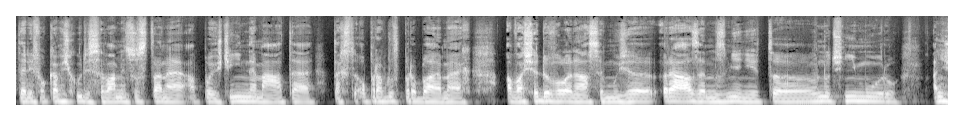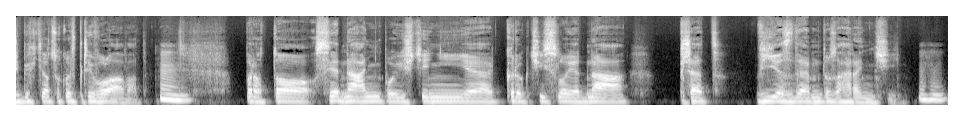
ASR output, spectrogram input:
tedy v okamžiku, kdy se vám něco stane a pojištění nemáte, tak jste opravdu v problémech a vaše dovolená se může rázem změnit eh, v noční můru, aniž bych chtěl cokoliv přivolávat. Hmm. Proto sjednání pojištění je krok číslo jedna před výjezdem do zahraničí. Mm-hmm.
